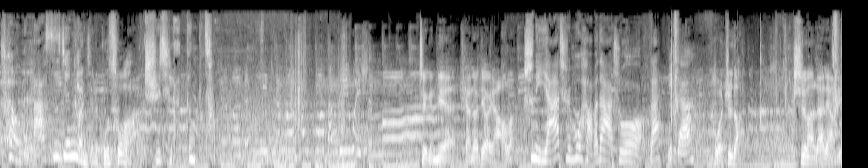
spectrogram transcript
创的拔丝煎饼，看起来不错啊，吃起来更不错。这个面甜到掉牙了，是你牙齿不好吧，大叔？来，一打。我知道，吃完来两粒。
